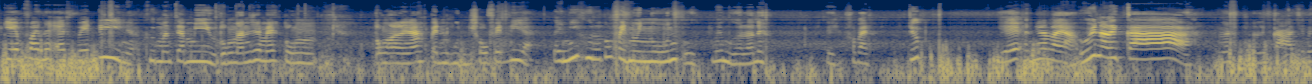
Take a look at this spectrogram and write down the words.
คือถ้าเป็นในเกม Final a d f e d d y เนี่ย คือมันจะมีอยู่ตรงนั้นใช่ไหมตรงตรงอะไรนะ เป็นหุ่นโชว์เฟดดี้อะ แต่นี่คือเราต้องไปนุยนู้นเออไม่เหมือนแล้วเนี่ยเอ้ยเข้าไป จึ๊บ เย้อันนี้อะไรอะ อุ้ยนาฬิกา นาฬิกาใช่ไหม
